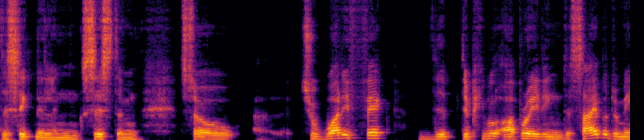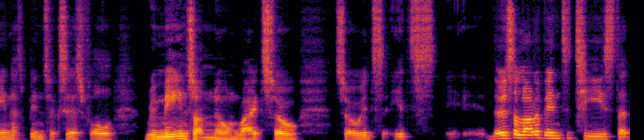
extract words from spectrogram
the signaling system. So, uh, to what effect the, the people operating the cyber domain has been successful remains unknown, right? So, so it's it's there's a lot of entities that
